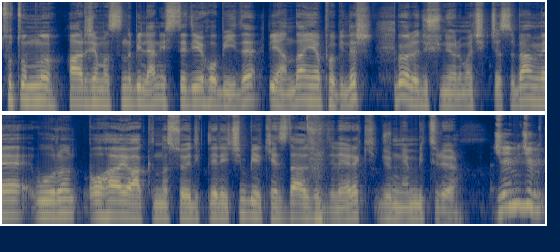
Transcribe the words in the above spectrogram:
tutumlu harcamasını bilen istediği hobiyi de bir yandan yapabilir. Böyle düşünüyorum açıkçası ben ve Uğur'un Ohio hakkında söyledikleri için bir kez daha özür dileyerek cümlemi bitiriyorum. Cem'ciğim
